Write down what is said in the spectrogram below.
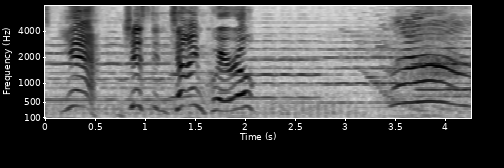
close. Yeah, just in time, Kiro. Wow.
